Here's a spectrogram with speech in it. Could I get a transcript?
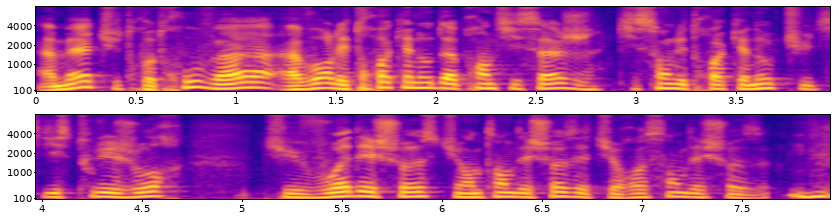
ah tu te retrouves à avoir les trois canaux d'apprentissage qui sont les trois canaux que tu utilises tous les jours. Tu vois des choses, tu entends des choses et tu ressens des choses. Mhm.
